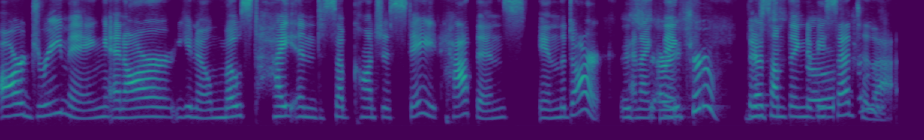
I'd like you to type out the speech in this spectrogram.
our dreaming and our, you know, most heightened subconscious state happens in the dark. It's and I very think true. there's That's something to be said true. to that.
